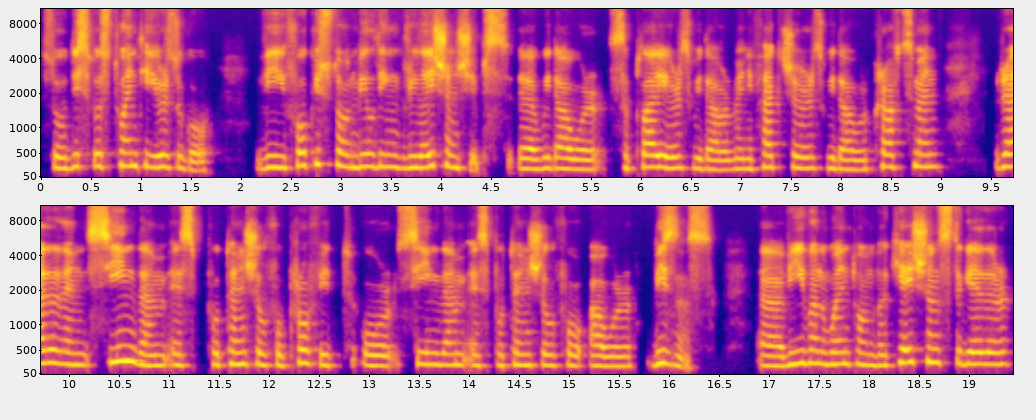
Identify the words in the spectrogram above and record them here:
So this was 20 years ago we focused on building relationships uh, with our suppliers, with our manufacturers, with our craftsmen, rather than seeing them as potential for profit or seeing them as potential for our business. Uh, we even went on vacations together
